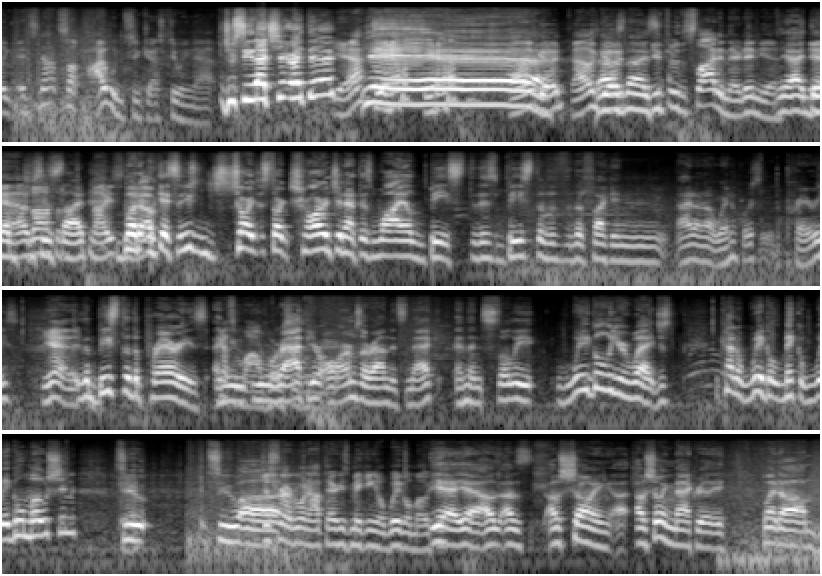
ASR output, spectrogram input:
Like it's not something I wouldn't suggest doing that. Did you see that shit right there? Yeah, Yeah. yeah, yeah. That was good. That was That good. was nice. You threw the slide in there, didn't you? Yeah, I did. Yeah, that was Did you see awesome. the slide? Nice. But nice. okay, so you charge, start charging at this wild beast, this beast of the fucking I don't know where the horse the prairies, Yeah. the beast of the prairies, and you, you wrap your arms around its neck and then slowly wiggle your way, just kind of wiggle, make a wiggle motion to to uh, Just for everyone out there, he's making a wiggle motion. yeah, yeah. I was, I was, I was showing, I was showing Mac really, but um,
